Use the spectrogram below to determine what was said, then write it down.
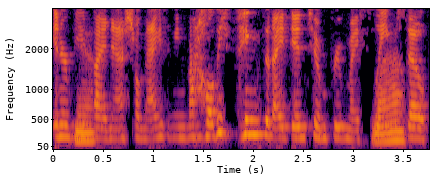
interviewed yeah. by a national magazine about all these things that I did to improve my sleep. Wow. So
